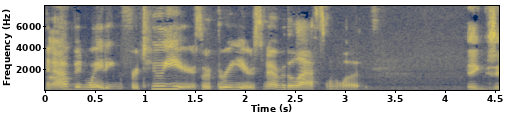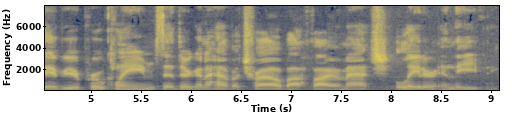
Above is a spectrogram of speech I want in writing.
And Uh, I've been waiting for two years or three years, whenever the last one was. Xavier proclaims that they're going to have a trial by fire match later in the evening.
